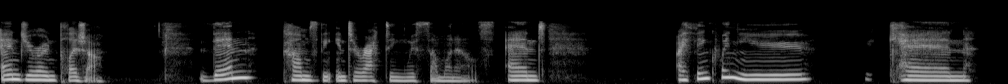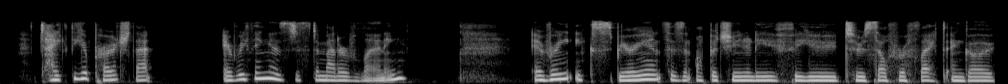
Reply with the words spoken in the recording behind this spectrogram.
and your own pleasure. Then comes the interacting with someone else. And I think when you can take the approach that everything is just a matter of learning, every experience is an opportunity for you to self reflect and go,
